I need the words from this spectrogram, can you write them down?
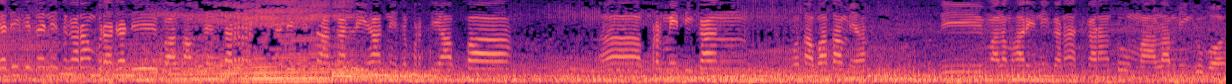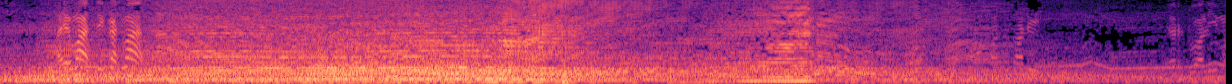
jadi kita ini sekarang berada di Batam Center. Jadi kita akan lihat nih seperti apa uh, permedikan Kota Batam ya di malam hari ini karena sekarang tuh malam Minggu, Bos. Ayo Mas, dikas Mas. Apa tadi? R25.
